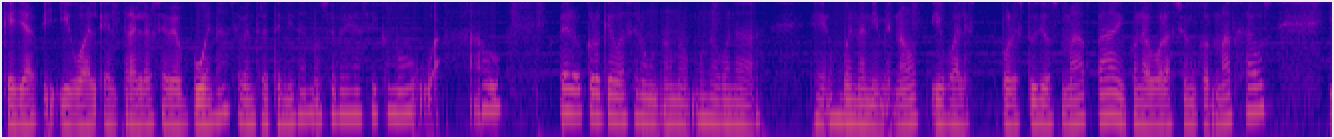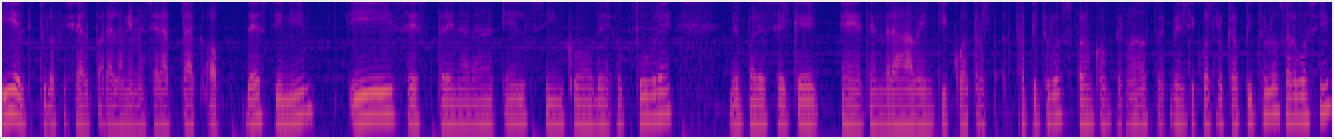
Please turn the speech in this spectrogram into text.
que ya vi igual el tráiler se ve buena, se ve entretenida, no se ve así como wow, pero creo que va a ser un, una, buena, eh, un buen anime, ¿no? Igual por estudios Mapa en colaboración con Madhouse y el título oficial para el anime será Tag Up Destiny y se estrenará el 5 de octubre. Me parece que eh, tendrá 24 capítulos, fueron confirmados 24 capítulos, algo así.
